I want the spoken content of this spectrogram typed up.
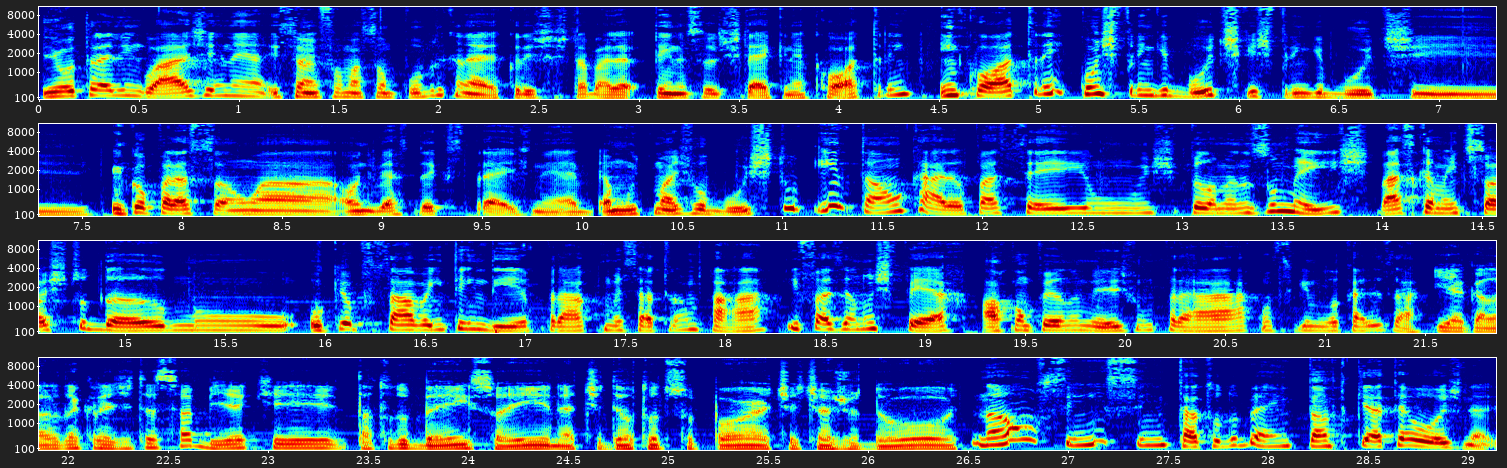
Em outra linguagem, né? Isso é uma informação pública, né? Que eles trabalham, tem no seu stack, né? Kotlin. Em Kotlin, com Spring Boot, que Spring Boot, em comparação ao universo do Express, né? É muito mais robusto. Então, cara, eu passei uns, pelo menos um mês, basicamente só estudando o que eu precisava entender para começar a trampar e fazendo um spare, acompanhando mesmo para conseguir me localizar. E a galera da Acredita sabia que tá tudo bem isso aí, né? Te deu todo o suporte, te ajudou. Não, sim, sim, tá tudo bem. Tanto que até hoje, né?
